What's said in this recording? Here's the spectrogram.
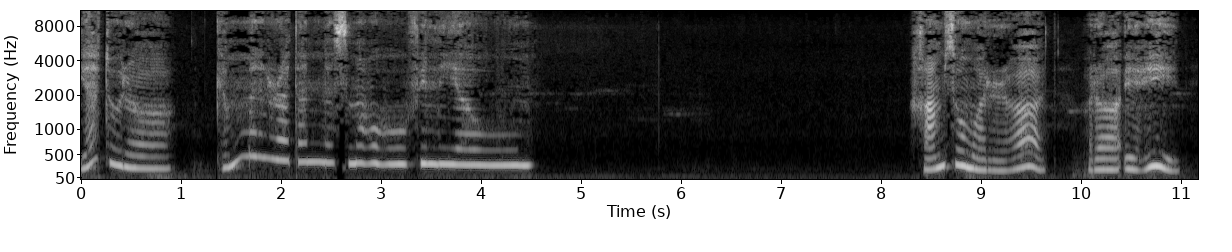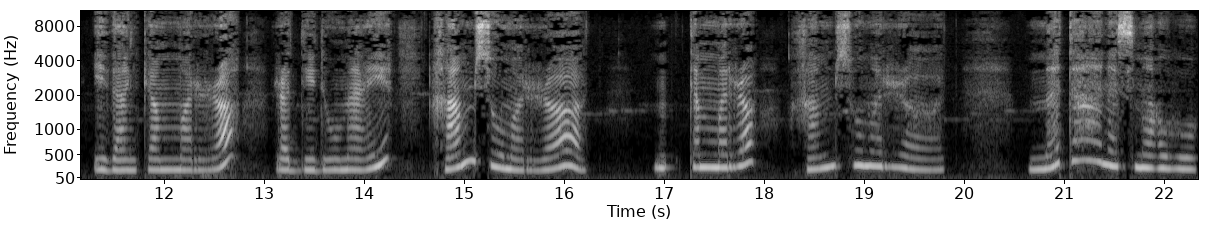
يا ترى كم مرة نسمعه في اليوم؟ خمس مرات. رائعين. إذا كم مرة؟ رددوا معي. خمس مرات. كم مرة؟ خمس مرات. متى نسمعه؟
